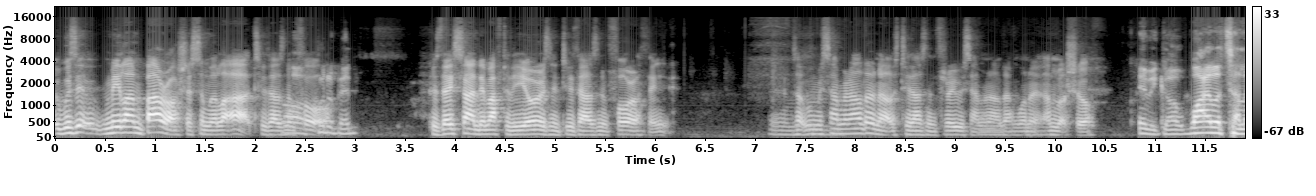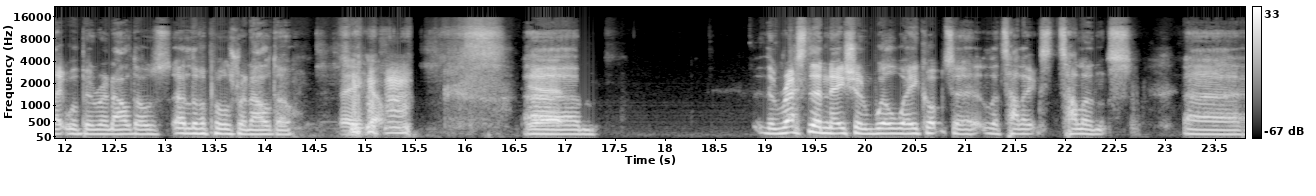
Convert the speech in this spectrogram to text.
Was it Milan Baros or something like that? 2004. Oh, could have been. Because they signed him after the Euros in 2004, I think. Um, Is that when we signed Ronaldo? No, it was 2003 we signed Ronaldo. I'm not sure. Here we go. Weiler Telek will be Ronaldo's uh, Liverpool's Ronaldo. There you go. yeah. Um, the rest of the nation will wake up to Le Tallec's talents. Uh,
